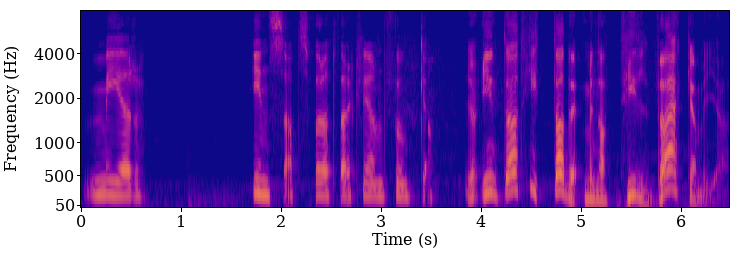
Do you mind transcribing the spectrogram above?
mer insats för att verkligen funka. Ja, inte att hitta det, men att tillverka med järn.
